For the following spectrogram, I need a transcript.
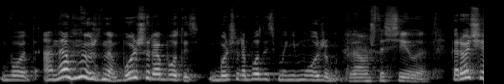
вот, а нам нужно больше работать, больше работать мы не можем. Потому что силы. Короче,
